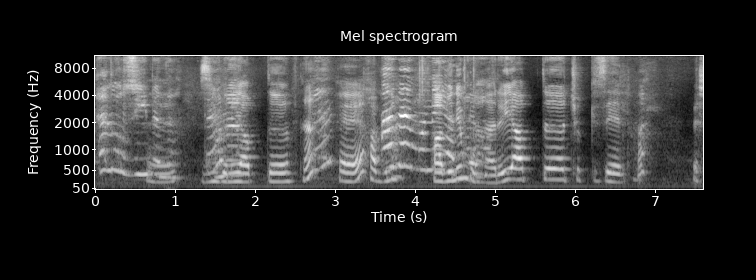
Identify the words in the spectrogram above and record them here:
Hem o Sieben'i. Zibini yaptı. Ha? He, Havi'nin, Havi'nin bunları yaptı. Çok güzel. Ha? Ver.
